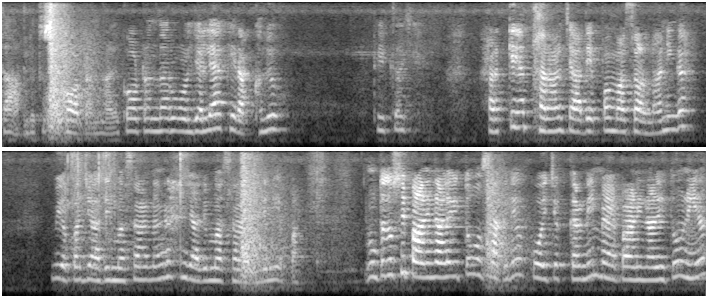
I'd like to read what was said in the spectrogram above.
ਤਾਂ ਲਿਓ ਤੁਸੀਂ ਕਾਟਨ ਨਾਲ ਕਾਟਨ ਦਾ ਰੋਲ ਜਿਹਾ ਲਿਆ ਕੇ ਰੱਖ ਲਿਓ। ਠੀਕ ਆ ਜੀ। ਹਲਕੇ ਹੱਥਾਂ ਨਾਲ ਜ਼ਿਆਦਾ ਆਪਾਂ ਮਸਲਣਾ ਨਹੀਂਗਾ ਵੀ ਆਪਾਂ ਜ਼ਿਆਦਾ ਮਸਲਣਾਗਾ ਜ਼ਿਆਦਾ ਮਸਲਣਾ ਨਹੀਂ ਆਪਾਂ। ਹੁਣ ਤਾਂ ਤੁਸੀਂ ਪਾਣੀ ਨਾਲ ਵੀ ਧੋ ਸਕਦੇ ਹੋ, ਕੋਈ ਚੱਕਰ ਨਹੀਂ ਮੈਂ ਪਾਣੀ ਨਾਲ ਹੀ ਧੋਣੀ ਆ।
